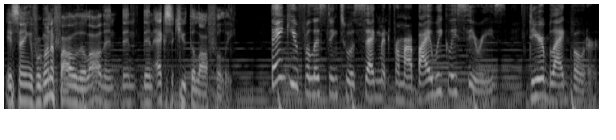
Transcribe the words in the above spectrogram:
it's saying if we're going to follow the law, then then then execute the law fully. Thank you for listening to a segment from our biweekly series, Dear Black Voter.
